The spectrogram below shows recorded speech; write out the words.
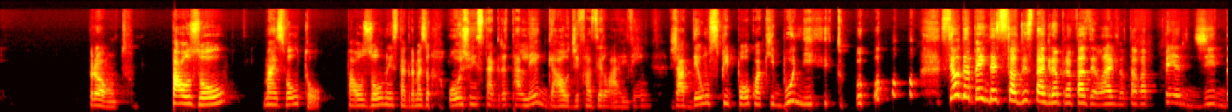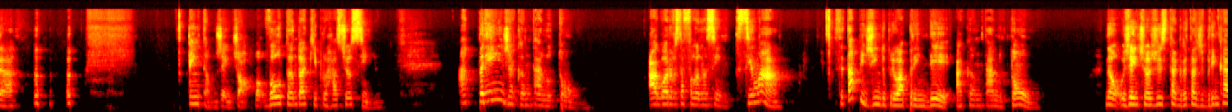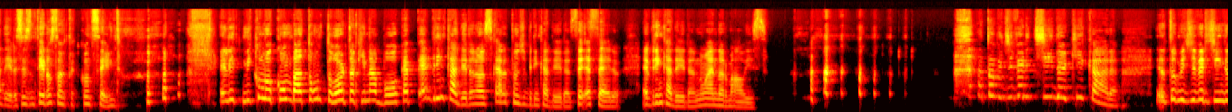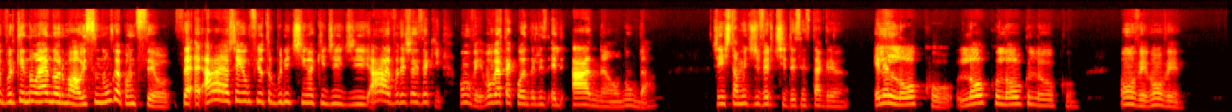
Pronto. Pausou, mas voltou. Pausou no Instagram, mas hoje o Instagram tá legal de fazer live, hein? Já deu uns pipoco aqui bonito. Se eu dependesse só do Instagram para fazer live, eu tava perdida. Então, gente, ó, voltando aqui pro raciocínio. Aprende a cantar no tom. Agora você tá falando assim, se lá, você tá pedindo para eu aprender a cantar no tom? Não, gente, hoje o Instagram tá de brincadeira. Vocês não têm noção do que tá acontecendo. Ele me colocou um batom torto aqui na boca. É, é brincadeira, não, os caras estão de brincadeira. É sério, é brincadeira, não é normal isso. eu tô me divertindo aqui, cara. Eu tô me divertindo porque não é normal, isso nunca aconteceu. Ah, achei um filtro bonitinho aqui de, de... Ah, vou deixar esse aqui. Vamos ver, vamos ver até quando eles... Ele... Ah, não, não dá. Gente, tá muito divertido esse Instagram. Ele é louco, louco, louco, louco. Vamos ver, vamos ver.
